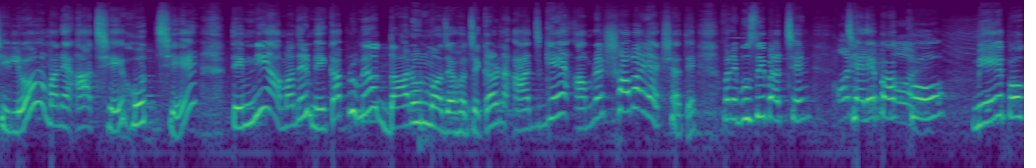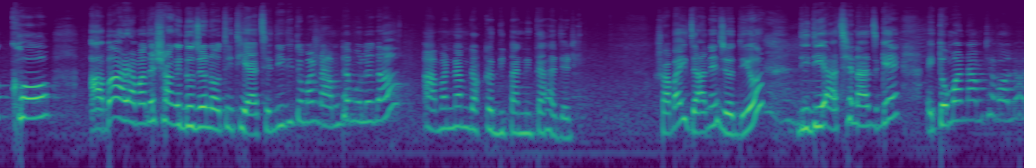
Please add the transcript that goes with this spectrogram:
ছিল মানে আছে হচ্ছে তেমনি আমাদের মেকআপ রুমেও দারুণ মজা হচ্ছে। কারণ আজকে আমরা সবাই একসাথে। মানে বুঝতেই পারছেন? ছেলে পক্ষ মেয়ে পক্ষ আবার আমাদের সঙ্গে দুজন অতিথি আছে। দিদি তোমার নামটা বলে দাও। আমার নাম ডক্টর দীপান্বিতা হাজারি। সবাই জানে যদিও দিদি আছেন আজকে। এই তোমার নামটা বলো।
